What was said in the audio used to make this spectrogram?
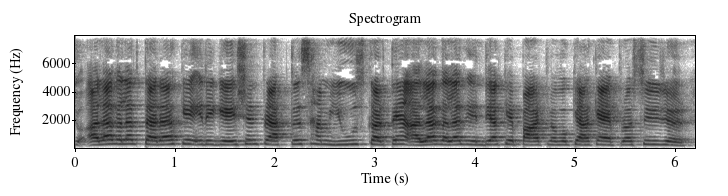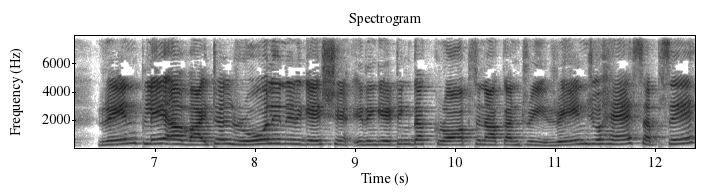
जो अलग अलग तरह के इरिगेशन प्रैक्टिस हम यूज़ करते हैं अलग अलग इंडिया के पार्ट में वो क्या क्या है? Procedure rain play a vital role in irrigation irrigating the crops in our country rain जो है, सबसे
